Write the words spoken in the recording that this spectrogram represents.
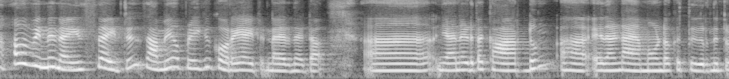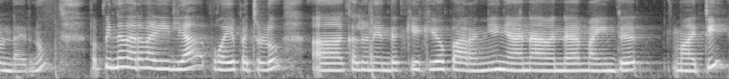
അപ്പോൾ പിന്നെ നൈസായിട്ട് സമയം അപ്പോഴേക്ക് കുറേ ആയിട്ടുണ്ടായിരുന്നു കേട്ടോ. ഞാനെടുത്ത കാർഡും ഏതാണ്ട് എമൗണ്ടൊക്കെ തീർന്നിട്ടുണ്ടായിരുന്നു. അപ്പോൾ പിന്നെ വേറെ വഴിയില്ല പോയേ പറ്റുള്ളൂ. ആ, കല്ലുവിന് എന്തൊക്കെയൊക്കെയോ പറഞ്ഞ് ഞാൻ അവന്റെ മൈൻഡ് മാറ്റി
